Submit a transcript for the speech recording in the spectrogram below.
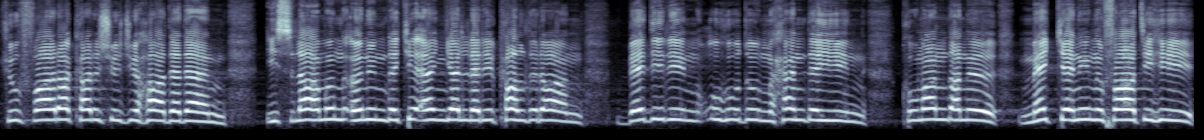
Küffara karşı cihad eden, İslam'ın önündeki engelleri kaldıran, Bedir'in, Uhud'un, Hendek'in kumandanı, Mekke'nin fatihi,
